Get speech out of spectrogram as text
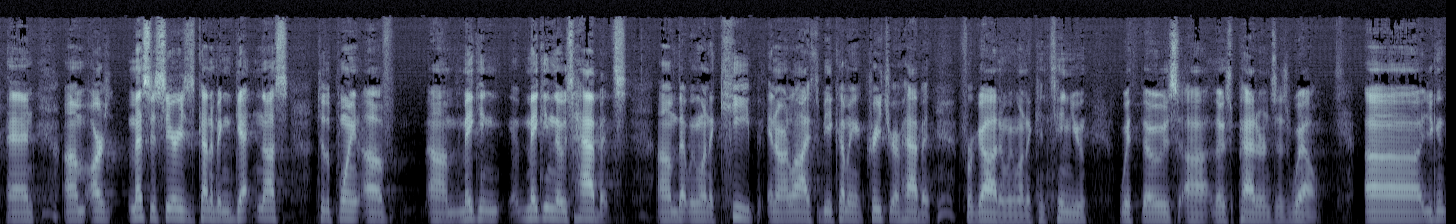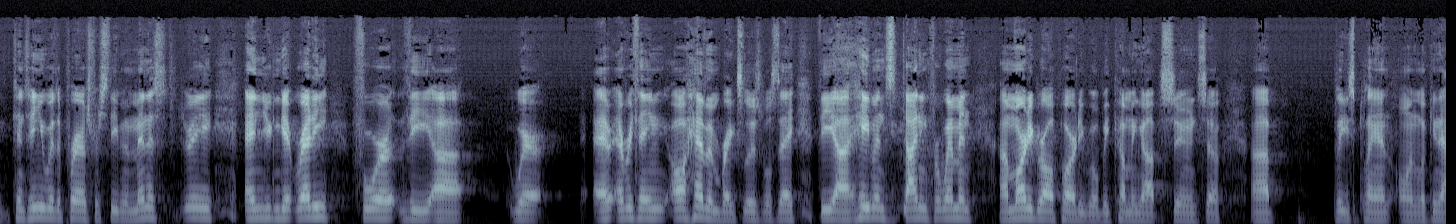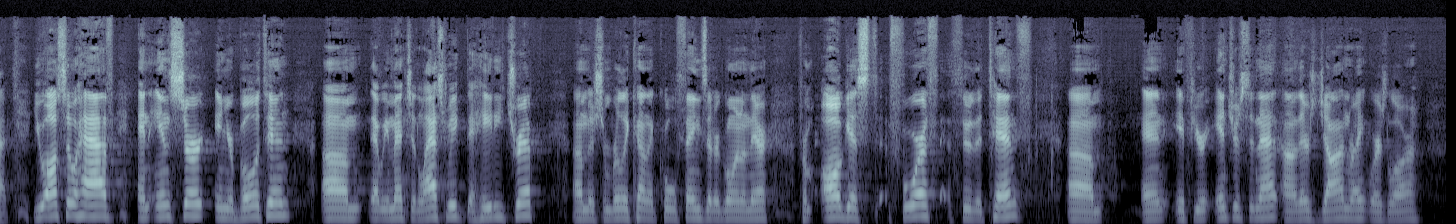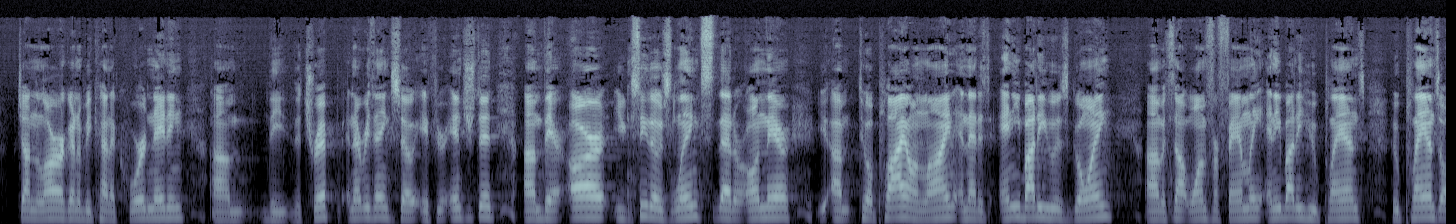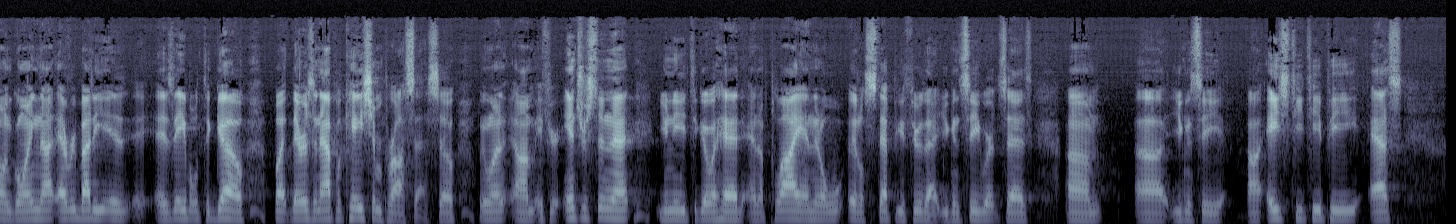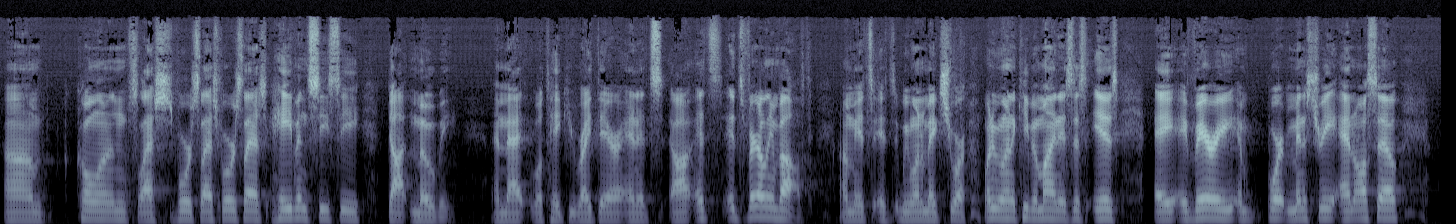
And um, our message series has kind of been getting us to the point of um, making, making those habits um, that we want to keep in our lives, to becoming a creature of habit for God. And we want to continue with those, uh, those patterns as well. Uh, you can continue with the prayers for Stephen Ministry, and you can get ready for the uh, where everything, all heaven breaks loose, we'll say. The uh, Havens Dining for Women uh, Mardi Gras party will be coming up soon. So uh, please plan on looking at. You also have an insert in your bulletin um, that we mentioned last week, the Haiti trip. Um, there's some really kind of cool things that are going on there from August 4th through the 10th. Um, and if you're interested in that, uh, there's John, right? Where's Laura? John and Laura are going to be kind of coordinating um, the, the trip and everything. So if you're interested, um, there are, you can see those links that are on there um, to apply online, and that is anybody who is going. Um, it's not one for family. Anybody who plans who plans on going, not everybody is, is able to go, but there's an application process. So we want, um, if you're interested in that, you need to go ahead and apply, and it'll it'll step you through that. You can see where it says, um, uh, you can see uh, HTTPS um, colon slash forward slash forward slash mobi, and that will take you right there. And it's uh, it's it's fairly involved. I mean, it's, it's, we want to make sure. What do we want to keep in mind is this is a, a very important ministry, and also,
